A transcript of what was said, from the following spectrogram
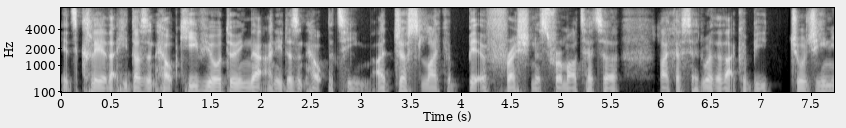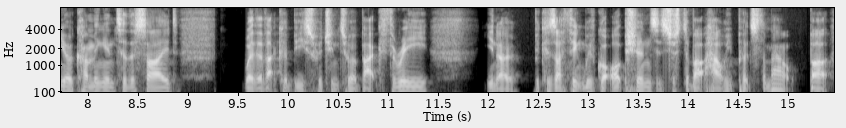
it's clear that he doesn't help Kiwior doing that and he doesn't help the team. I'd just like a bit of freshness from Arteta. Like I said, whether that could be Jorginho coming into the side, whether that could be switching to a back three, you know, because I think we've got options. It's just about how he puts them out. But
